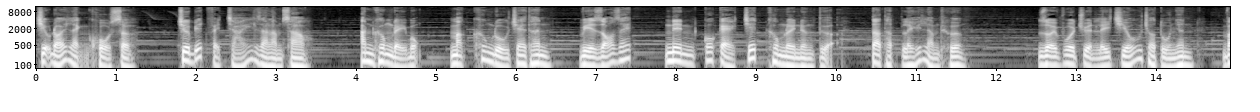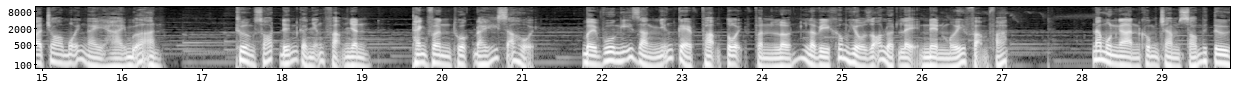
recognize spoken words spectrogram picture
chịu đói lạnh khổ sở, chưa biết phải trái ra làm sao. Ăn không đầy bụng, mặc không đủ che thân, vì gió rét nên có kẻ chết không nơi nương tựa. Ta thật lấy làm thương. Rồi vua chuyển lấy chiếu cho tù nhân và cho mỗi ngày hai bữa ăn. Thương xót đến cả những phạm nhân thành phần thuộc đáy xã hội. Bởi vua nghĩ rằng những kẻ phạm tội phần lớn là vì không hiểu rõ luật lệ nên mới phạm pháp. Năm 1064,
